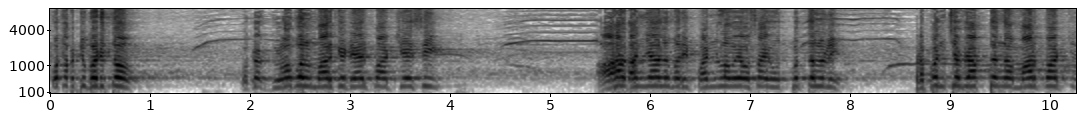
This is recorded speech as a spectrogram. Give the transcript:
కోట్ల పెట్టుబడితో ఒక గ్లోబల్ మార్కెట్ ఏర్పాటు చేసి ఆహార ధాన్యాలు మరి పండ్ల వ్యవసాయ ఉత్పత్తులని ప్రపంచవ్యాప్తంగా మార్పాటు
